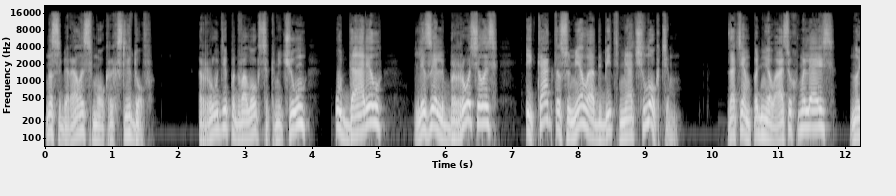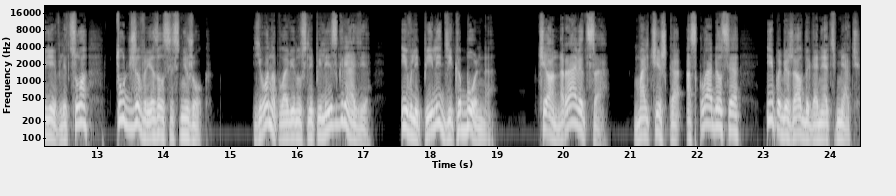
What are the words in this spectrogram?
насобиралось мокрых следов. Руди подволокся к мячу, ударил, Лизель бросилась и как-то сумела отбить мяч локтем. Затем поднялась, ухмыляясь, но ей в лицо тут же врезался снежок. Его наполовину слепили из грязи и влепили дико больно. «Чё, нравится?» Мальчишка осклабился и побежал догонять мяч.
